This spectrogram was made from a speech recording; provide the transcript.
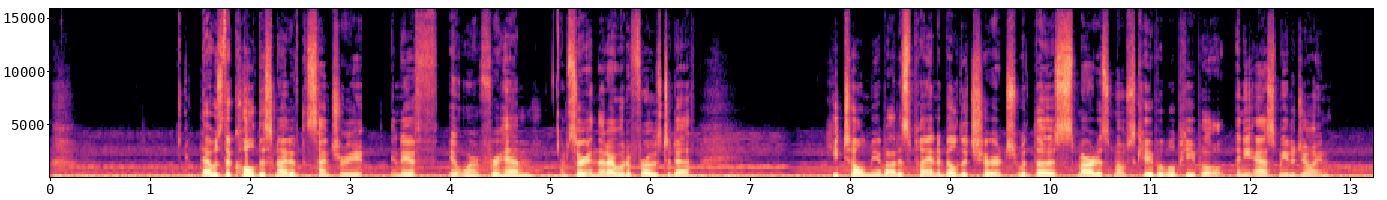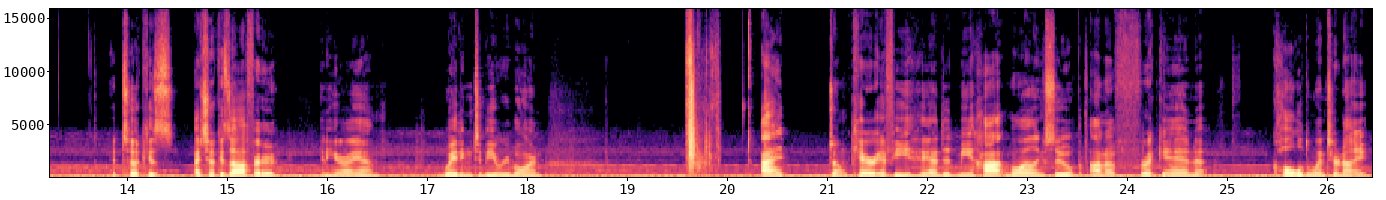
That was the coldest night of the century. And if it weren't for him, I'm certain that I would have froze to death. He told me about his plan to build a church with the smartest, most capable people, and he asked me to join. It took his I took his offer, and here I am, waiting to be reborn. I don't care if he handed me hot boiling soup on a frickin' cold winter night.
